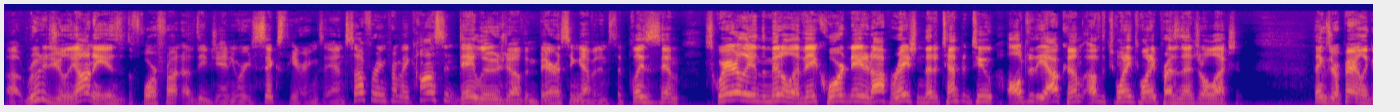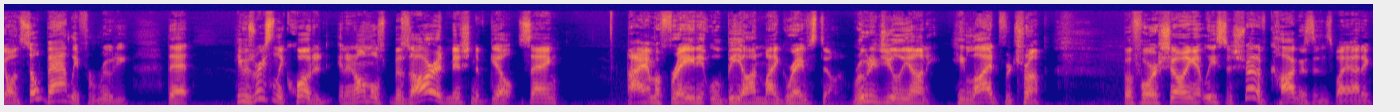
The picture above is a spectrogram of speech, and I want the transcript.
uh, Rudy Giuliani is at the forefront of the January 6th hearings and suffering from a constant deluge of embarrassing evidence that places him squarely in the middle of a coordinated operation that attempted to alter the outcome of the 2020 presidential election. Things are apparently going so badly for Rudy that he was recently quoted in an almost bizarre admission of guilt saying, I am afraid it will be on my gravestone. Rudy Giuliani, he lied for Trump, before showing at least a shred of cognizance by adding,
